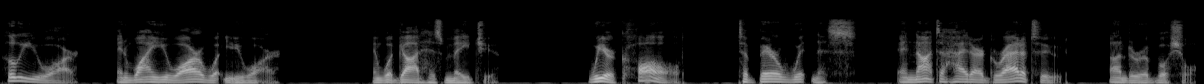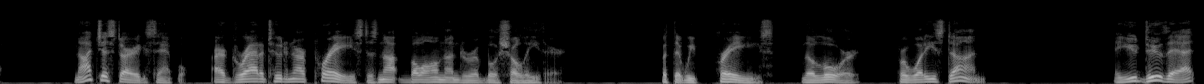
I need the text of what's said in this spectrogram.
who you are and why you are what you are and what God has made you. We are called to bear witness and not to hide our gratitude under a bushel. Not just our example. Our gratitude and our praise does not belong under a bushel either, but that we praise the Lord for what He's done. And you do that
